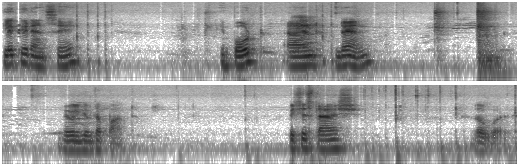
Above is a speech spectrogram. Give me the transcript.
click it and say import and then we will give the path which is slash world.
